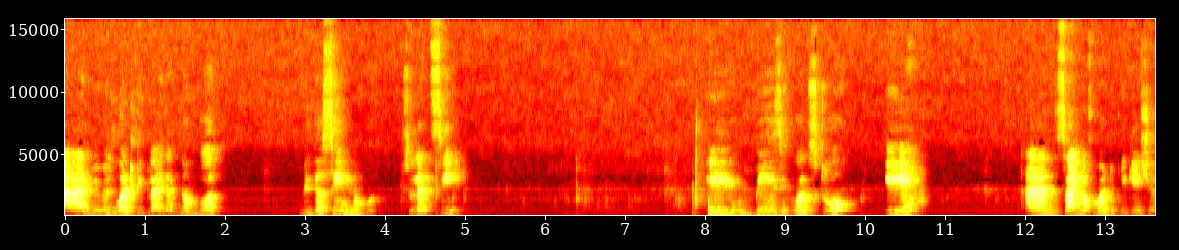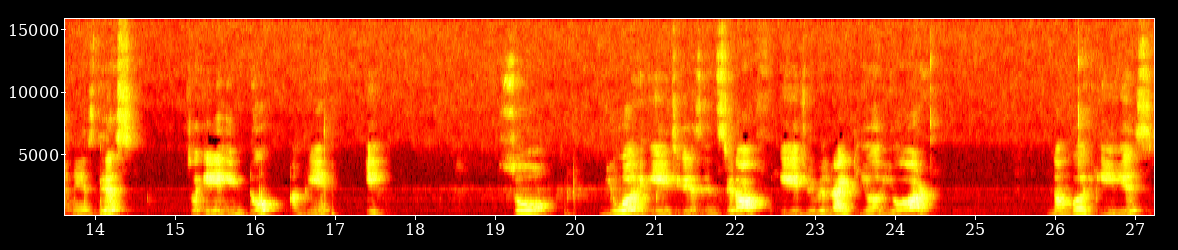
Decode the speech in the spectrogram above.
add, we will multiply that number with the same number. So let's see. A B is equals to A and sign of multiplication is this. So A into again A. So your age is instead of age we will write here your number is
